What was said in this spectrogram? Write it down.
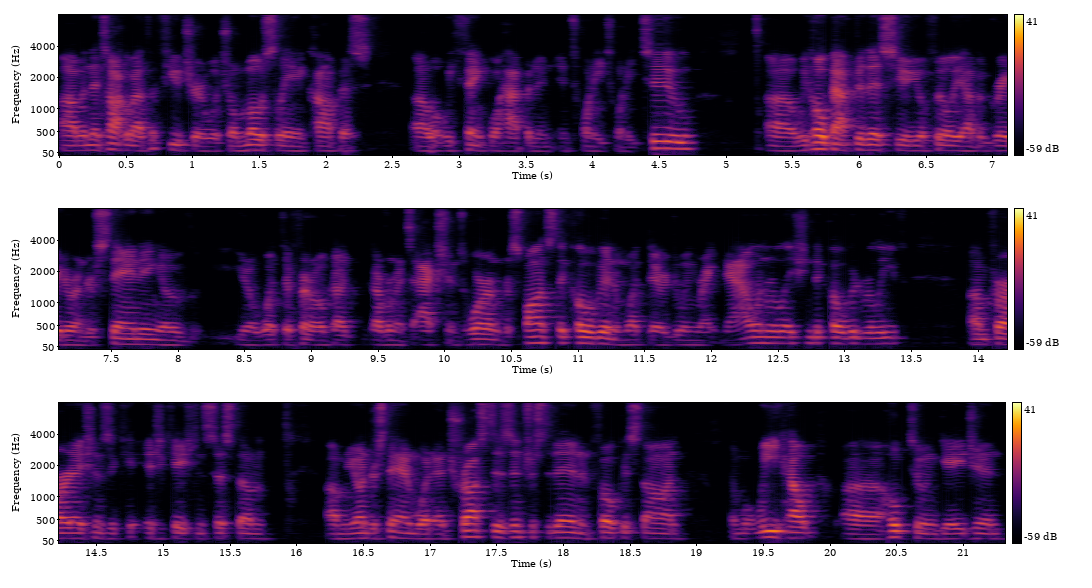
um, and then talk about the future, which will mostly encompass uh, what we think will happen in, in 2022. Uh, we hope after this year you'll feel you have a greater understanding of you know what the federal government's actions were in response to COVID and what they're doing right now in relation to COVID relief um, for our nation's education system. Um, you understand what Ed Trust is interested in and focused on, and what we help uh, hope to engage in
